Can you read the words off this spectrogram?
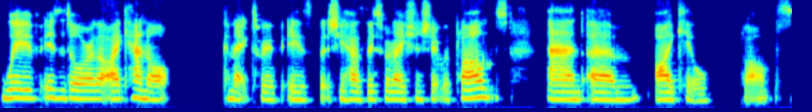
with Isadora that I cannot connect with is that she has this relationship with plants, and um, I kill plants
